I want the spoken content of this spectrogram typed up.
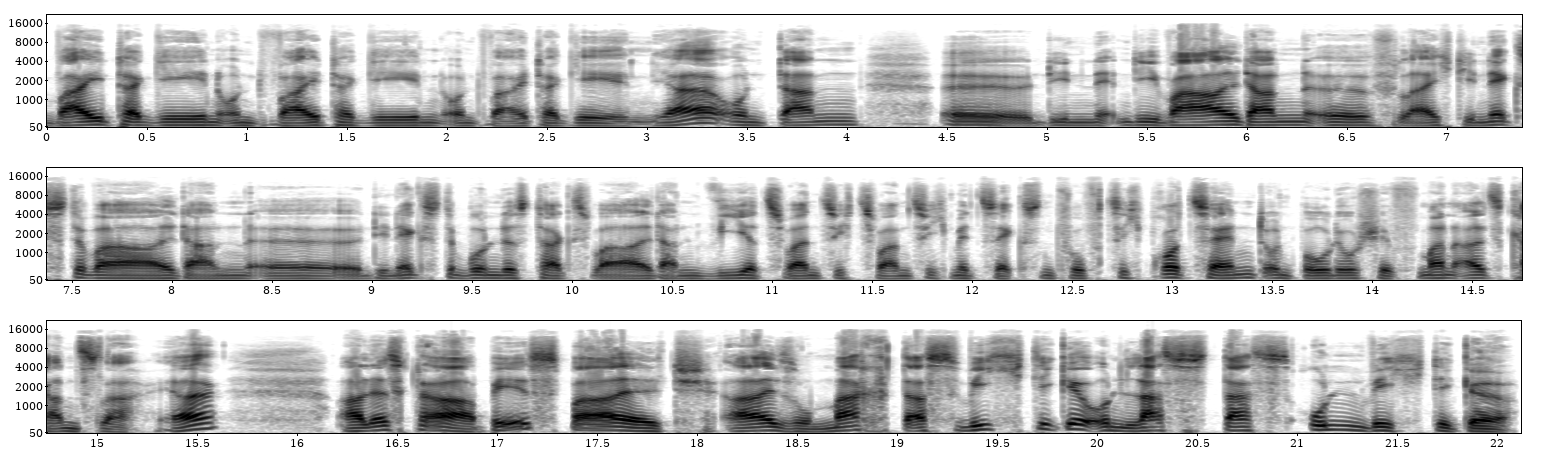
weitergehen und weitergehen und weitergehen, ja, und dann äh, die, die Wahl, dann äh, vielleicht die nächste Wahl, dann äh, die nächste Bundestagswahl, dann wir 2020 mit 56 Prozent und Bodo Schiffmann als Kanzler, ja. Alles klar, bis bald. Also macht das Wichtige und lasst das Unwichtige.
